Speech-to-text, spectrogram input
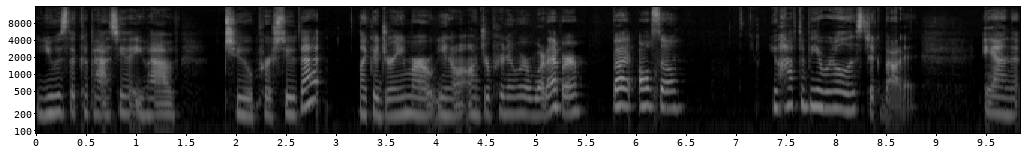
use the capacity that you have to pursue that, like a dream or, you know, entrepreneur or whatever. But also, you have to be realistic about it. And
